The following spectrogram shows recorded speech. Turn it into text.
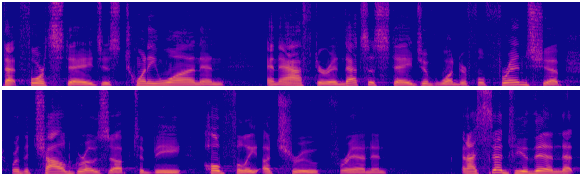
that fourth stage is 21 and, and after. And that's a stage of wonderful friendship where the child grows up to be, hopefully, a true friend. And and I said to you then that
